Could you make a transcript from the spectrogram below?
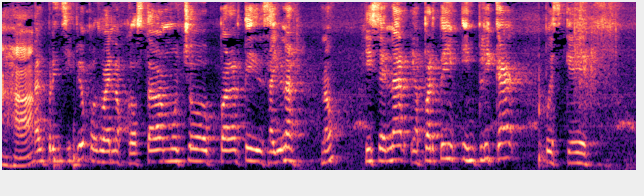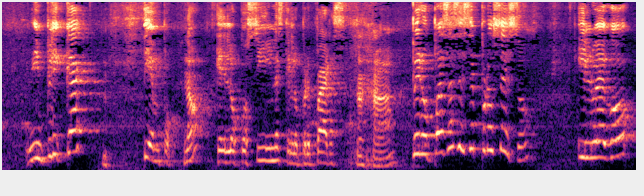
Ajá. Al principio, pues bueno, costaba mucho pararte y desayunar, ¿no? Y cenar. Y aparte implica, pues que implica tiempo, ¿no? Que lo cocines, que lo prepares. Ajá. Pero pasas ese proceso y luego,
